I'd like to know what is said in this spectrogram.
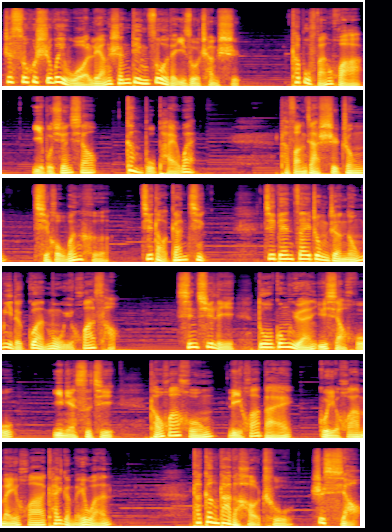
这似乎是为我量身定做的一座城市，它不繁华，也不喧嚣，更不排外。它房价适中，气候温和，街道干净，街边栽种着浓密的灌木与花草，新区里多公园与小湖。一年四季，桃花红，梨花白，桂花、梅花开个没完。它更大的好处是小。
